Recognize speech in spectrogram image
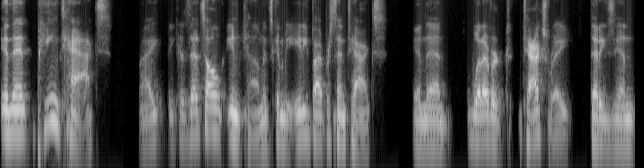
and then paying tax, right? Because that's all income. It's going to be 85% tax and then whatever t- tax rate that he's in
